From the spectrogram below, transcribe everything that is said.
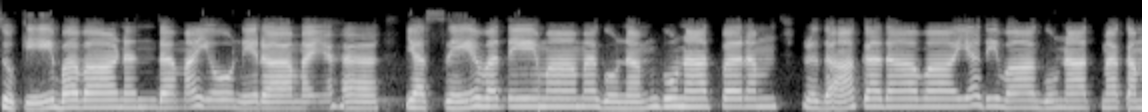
सुखी भवानन्दमयो निरामयः। यः सेवते मामगुणं गुणात् परं हृदा कदा वा यदि वा गुणात्मकं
